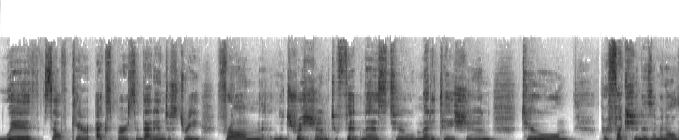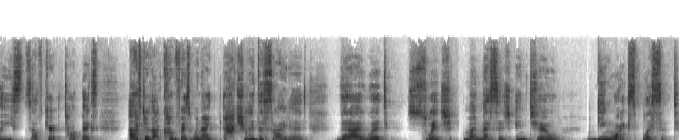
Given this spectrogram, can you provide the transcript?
with self-care experts in that industry from nutrition to fitness to meditation to perfectionism and all these self-care topics. After that conference, when I actually decided that I would switch my message into being more explicit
